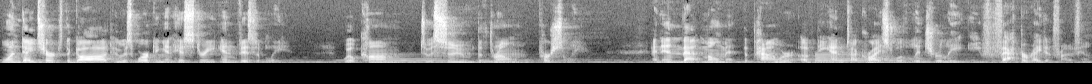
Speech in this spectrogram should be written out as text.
One day, church, the God who is working in history invisibly will come to assume the throne personally. And in that moment, the power of the Antichrist will literally evaporate in front of him.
